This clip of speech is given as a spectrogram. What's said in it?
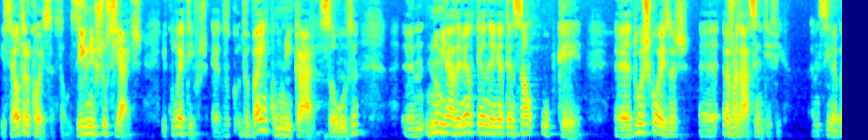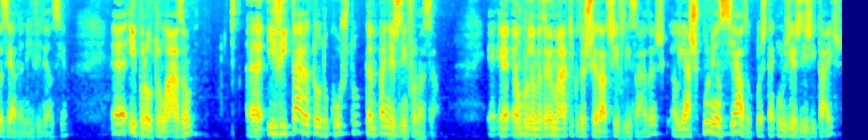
Isso é outra coisa. São desígnios sociais e coletivos. É de, bem comunicar saúde, nomeadamente tendo em atenção o quê? Duas coisas. A verdade científica, a medicina baseada na evidência, e, por outro lado, evitar a todo custo campanhas de desinformação. É, é, é um problema dramático das sociedades civilizadas, aliás, exponenciado pelas tecnologias digitais.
